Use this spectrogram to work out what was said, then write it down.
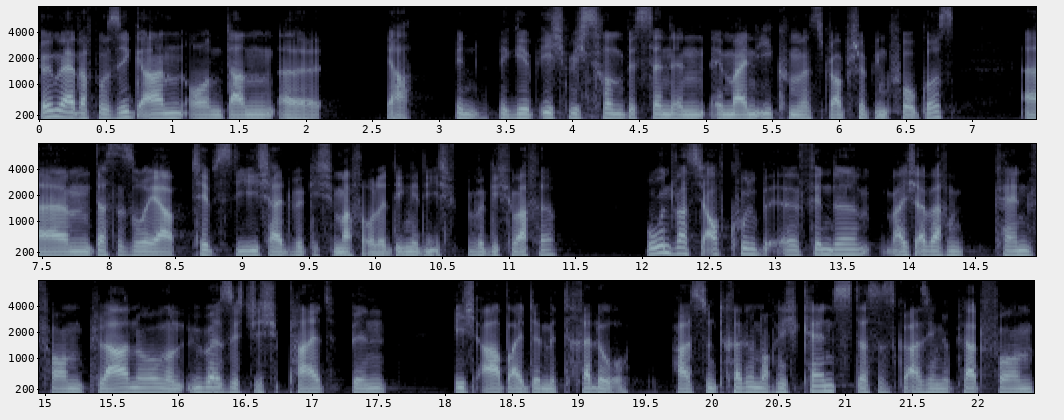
Höre mir einfach Musik an und dann, äh, ja, begebe ich mich so ein bisschen in, in meinen E-Commerce Dropshipping Fokus. Ähm, das sind so ja Tipps, die ich halt wirklich mache oder Dinge, die ich wirklich mache. Und was ich auch cool äh, finde, weil ich einfach ein Fan von Planung und Übersichtlichkeit bin, ich arbeite mit Trello. Falls du Trello noch nicht kennst, das ist quasi eine Plattform,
